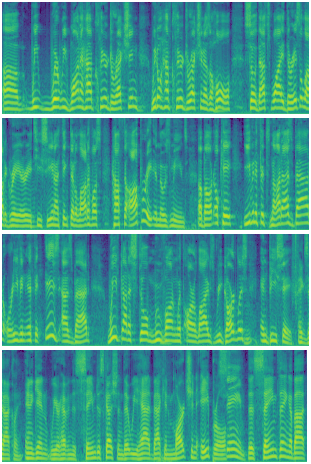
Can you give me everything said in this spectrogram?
um, we where we want to have clear direction, we don't have clear direction as a whole. So that's why there is a lot of gray area TC, and I think that a lot of us have to operate in those means about okay, even if it's not as bad or even if it is as bad. We've got to still move on with our lives regardless and be safe. Exactly. And again, we are having the same discussion that we had back in March and April. Same. The same thing about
